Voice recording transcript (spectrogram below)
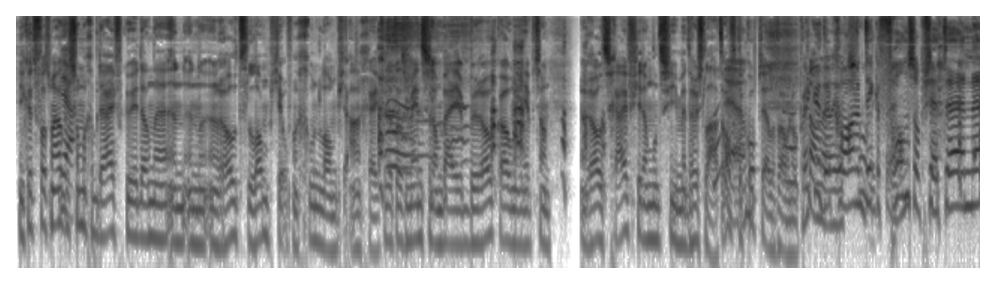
Je kunt volgens mij ook in sommige bedrijven kun je dan uh, een, een, een rood lampje of een groen lampje aangeven. dat als mensen dan bij je bureau komen en je hebt zo'n een rood schuifje, dan moeten ze je met rust laten. Of de koptelefoon op. Hè? Je kunt er gewoon een dikke frons op zetten. En, uh...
